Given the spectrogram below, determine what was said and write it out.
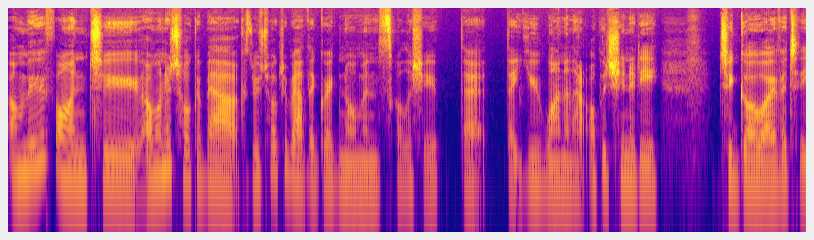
I'll move on to. I want to talk about because we've talked about the Greg Norman scholarship that that you won and that opportunity to go over to the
